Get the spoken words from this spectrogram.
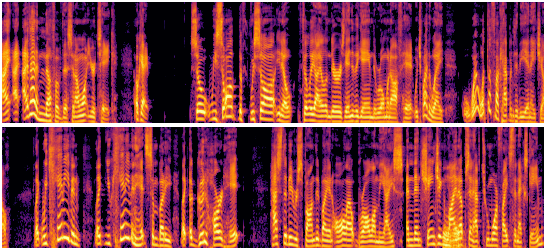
I, I I've had enough of this, and I want your take. Okay, so we saw the we saw you know Philly Islanders the end of the game, the Romanoff hit. Which, by the way, where, what the fuck happened to the NHL? Like we can't even like you can't even hit somebody like a good hard hit has to be responded by an all-out brawl on the ice and then changing Yeah. lineups and have two more fights the next game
